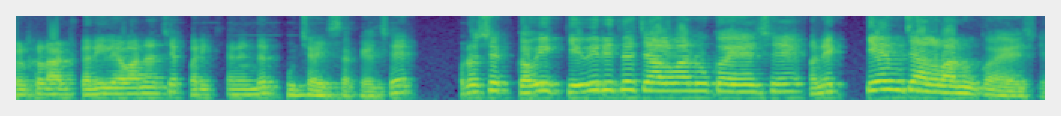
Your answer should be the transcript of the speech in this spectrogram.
કડકડાટ કરી લેવાના છે. પરીક્ષાની અંદર પૂછાઈ શકે છે. છે, કવિ કેવી રીતે ચાલવાનું કહે છે અને કેમ ચાલવાનું કહે છે?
